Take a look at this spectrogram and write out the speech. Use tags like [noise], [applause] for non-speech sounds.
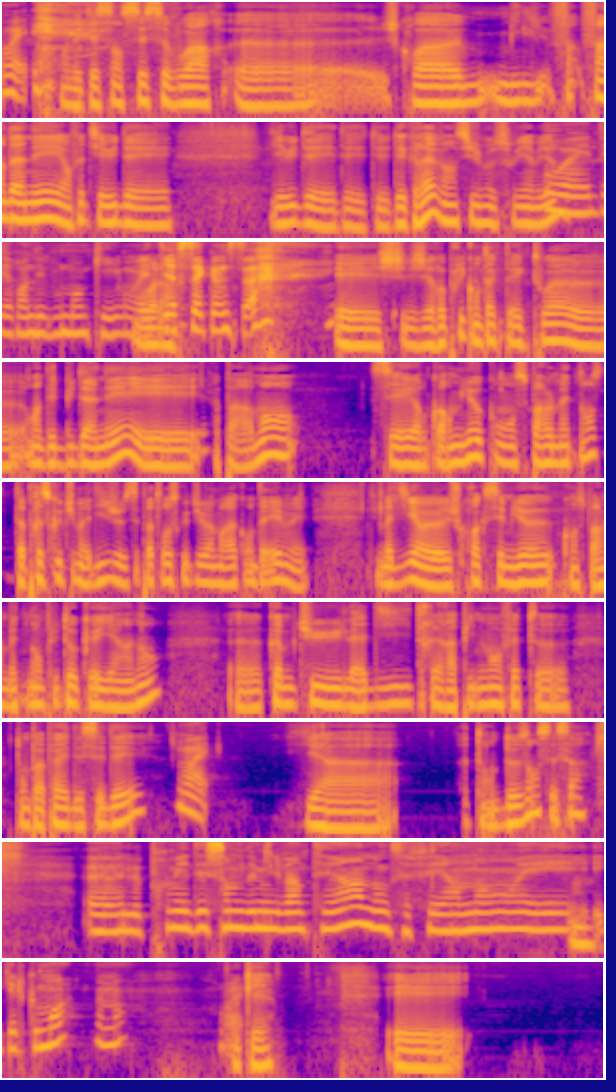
Ouais. On était censé se voir, euh, je crois, milieu, fin, fin d'année. En fait, il y a eu des, il y a eu des, des, des- des grèves, hein, si je me souviens bien. Ouais, des rendez-vous manqués, on va Voilà. dire ça comme ça. [laughs] Et j'ai repris contact avec toi euh, en début d'année et apparemment, c'est encore mieux qu'on se parle maintenant. D'après ce que tu m'as dit, je sais pas trop ce que tu vas me raconter, mais tu m'as dit, euh, je crois que c'est mieux qu'on se parle maintenant plutôt qu'il y a un an. Euh, comme tu l'as dit très rapidement, en fait, ton papa est décédé Ouais. Il y a, attends, deux ans, c'est ça? Euh, le 1er décembre 2021, donc ça fait un an et, Mm. et quelques mois maintenant. Ouais. Ok. Et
